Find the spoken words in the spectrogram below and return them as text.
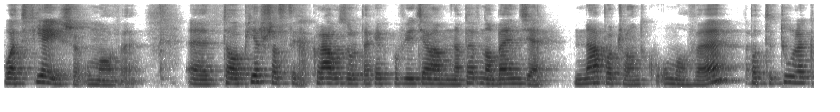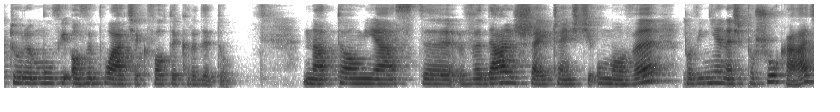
łatwiejsze umowy, e, to pierwsza z tych klauzul, tak jak powiedziałam, na pewno będzie na początku umowy, pod tytule, który mówi o wypłacie kwoty kredytu. Natomiast e, w dalszej części umowy powinieneś poszukać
